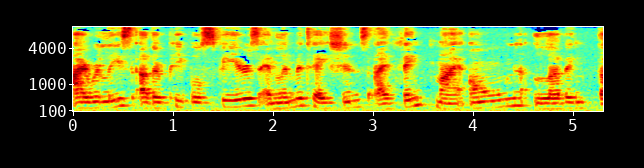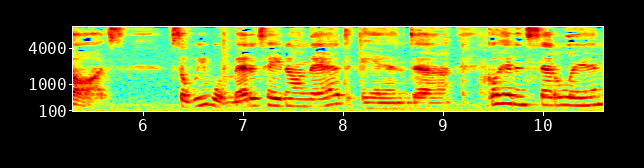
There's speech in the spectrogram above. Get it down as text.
I release other people's fears and limitations. I think my own loving thoughts. So we will meditate on that and uh, go ahead and settle in.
